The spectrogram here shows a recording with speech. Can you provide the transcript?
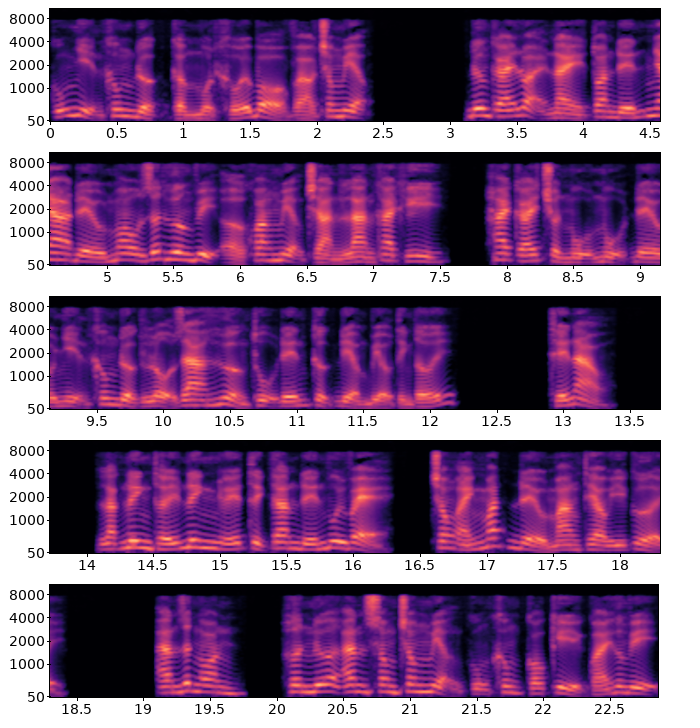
cũng nhịn không được cầm một khối bỏ vào trong miệng. Đương cái loại này toan đến nha đều mau rất hương vị ở khoang miệng tràn lan khai khi, hai cái chuẩn mụ mụ đều nhịn không được lộ ra hưởng thụ đến cực điểm biểu tình tới. Thế nào? Lạc Ninh thấy Ninh Nguyễn Tịch ăn đến vui vẻ, trong ánh mắt đều mang theo ý cười. Ăn rất ngon, hơn nữa ăn xong trong miệng cũng không có kỳ quái hương vị.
